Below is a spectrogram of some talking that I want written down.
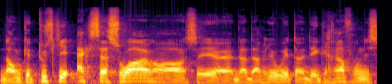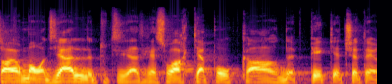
Donc, tout ce qui est accessoires, c'est euh, Dadario est un des grands fournisseurs mondiaux, tous les accessoires, capot, cordes, pics, etc.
